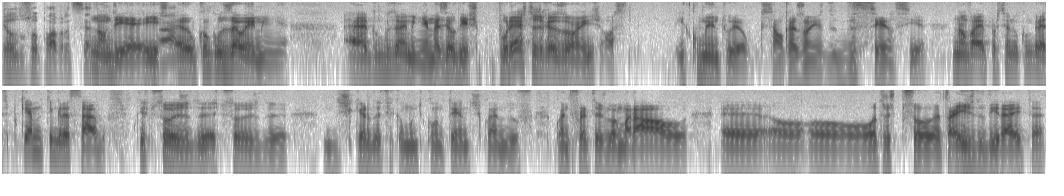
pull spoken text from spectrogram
Ele usou a palavra de centro. não é isto, Ah. a conclusão é minha. A conclusão é minha, mas ele diz, por estas razões, e comento eu, que são razões de decência, não vai aparecer no Congresso. Porque é muito engraçado, porque as pessoas de, as pessoas de, de esquerda ficam muito contentes quando, quando Freitas do Amaral eh, ou, ou- ou outras pessoas, até ex de direita,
